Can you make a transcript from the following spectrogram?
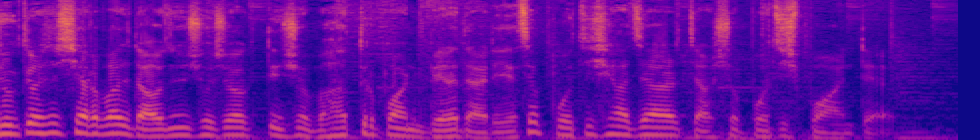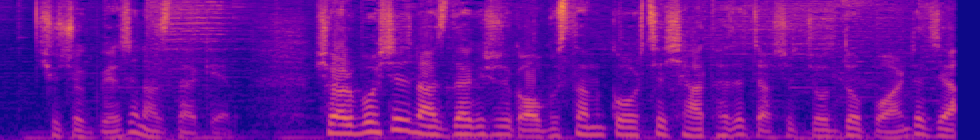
যুক্তরাষ্ট্রের শেয়ার বাজার ডাউজন সূচক তিনশো বাহাত্তর পয়েন্ট বেড়ে দাঁড়িয়েছে পঁচিশ হাজার চারশো পঁচিশ পয়েন্টে। সূচক বেড়েছে নাজদাকের সর্বশেষ নাজদাকের সূচক অবস্থান করছে সাত হাজার চারশো চোদ্দ পয়েন্টে, যা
